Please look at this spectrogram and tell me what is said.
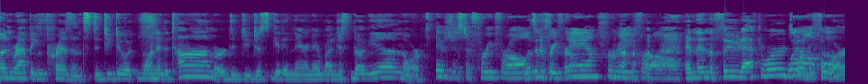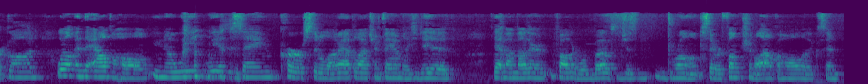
unwrapping presents? Did you do it one at a time, or did you just get in there and everybody just dug in, or It was just a free for all. Was it a free-for-all? Damn free for all. and then the food afterwards or before? Oh God. Well, and the alcohol. You know, we we had the same curse that a lot of Appalachian families did. That my mother and father were both just drunks. They were functional alcoholics, and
